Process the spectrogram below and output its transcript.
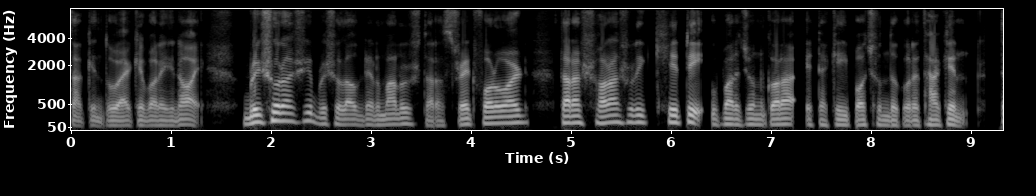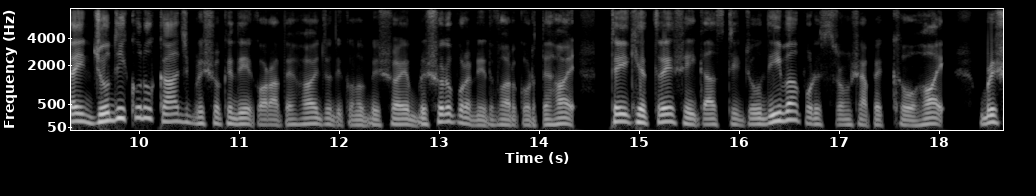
তা কিন্তু একেবারেই নয়। বৃষ রাশি বৃষলগ্নের মানুষ, তারা স্ট্রেট ফরওয়ার্ড তারা সরাসরি খেটে উপার্জন করা এটাকেই পছন্দ করে থাকেন। তাই যদি কোনো কাজ বৃষকে দিয়ে করাতে হয়, যদি কোনো বিষয়ে বৃষর উপরে নির্ভর করতে হয়, সেই ক্ষেত্রে সেই কাজটি যদি বা পরিশ্রম সাপেক্ষ হয় বৃষ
